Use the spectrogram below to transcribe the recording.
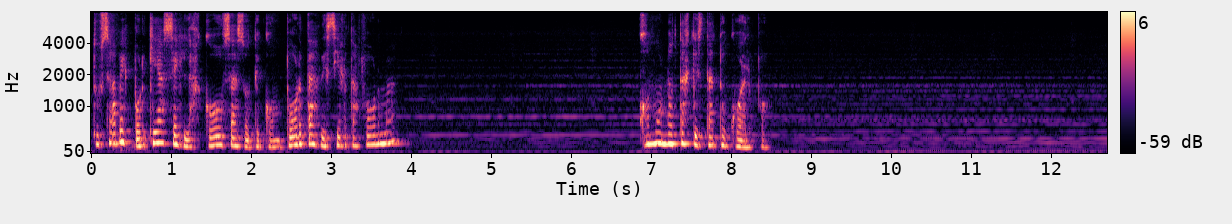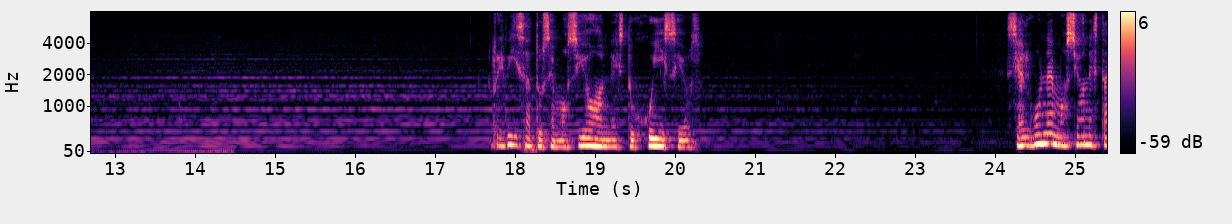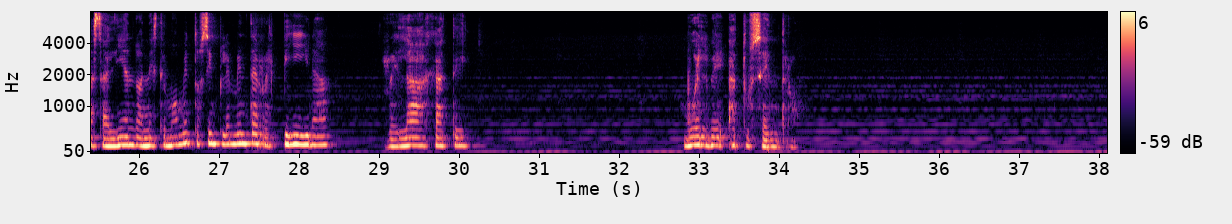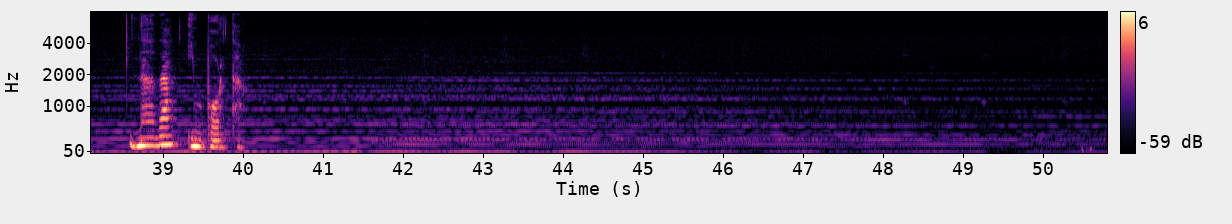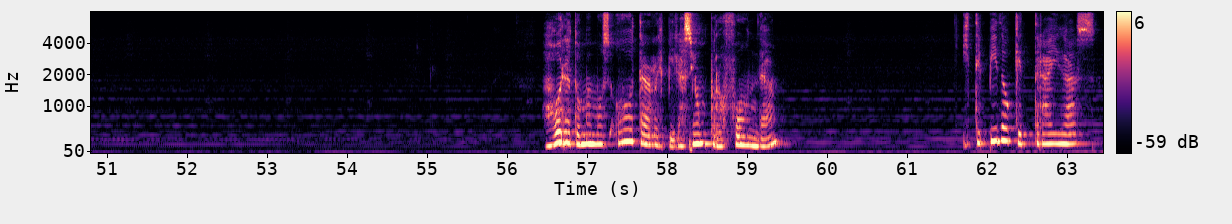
¿Tú sabes por qué haces las cosas o te comportas de cierta forma? ¿Cómo notas que está tu cuerpo? Revisa tus emociones, tus juicios. Si alguna emoción está saliendo en este momento, simplemente respira, relájate, vuelve a tu centro. Nada importa. Ahora tomamos otra respiración profunda y te pido que traigas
